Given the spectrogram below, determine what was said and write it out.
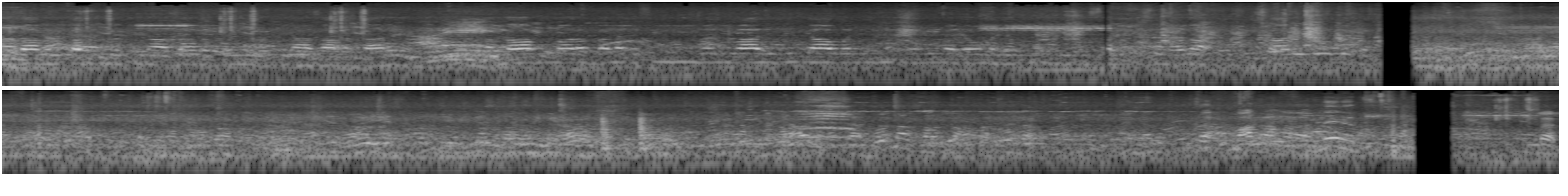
عذاب القبر وقنا عذاب القبر وقنا عذاب النار اللهم ربنا اغفر لي ولوالدي وللمؤمنين يوم يقوم الحساب ولا صالحون సార్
